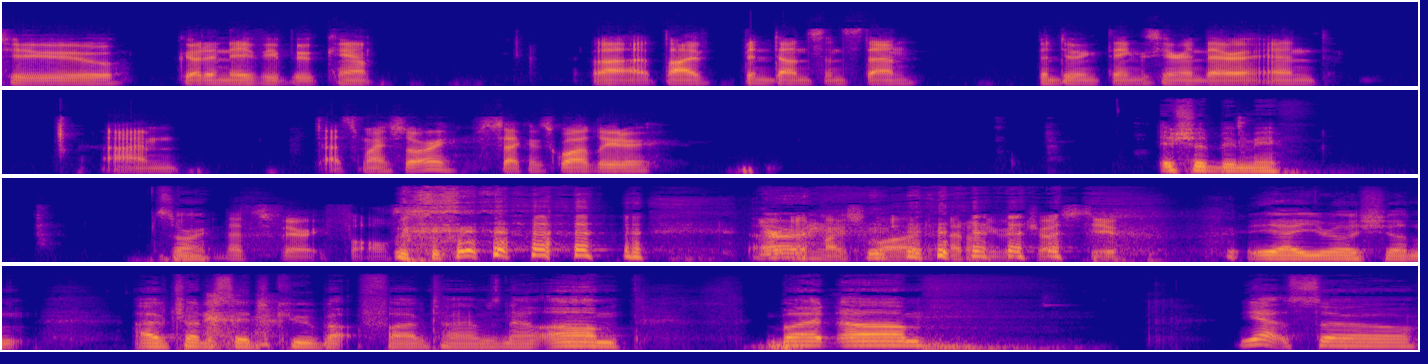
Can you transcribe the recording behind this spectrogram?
to go to Navy boot camp. Uh, but I've been done since then. Been doing things here and there, and I'm that's my story. Second squad leader. It should be me. Sorry. That's very false. You're in my squad. I don't even trust you. Yeah, you really shouldn't. I've tried to stage a coup about five times now. Um, but um, yeah. So,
